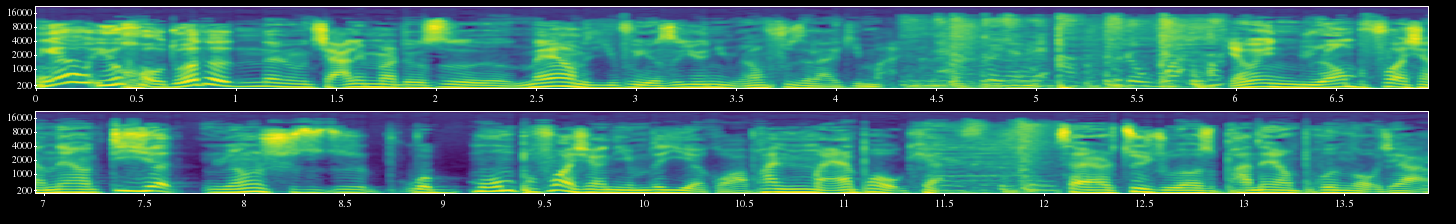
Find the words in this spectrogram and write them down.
你看有好多的那种家里面都是那样的衣服，也是由女人负责来给买。因为女人不放心那样第一女人是是我我们不放心你们的眼光怕你们买的不好看再二最主要是怕那样不会搞价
